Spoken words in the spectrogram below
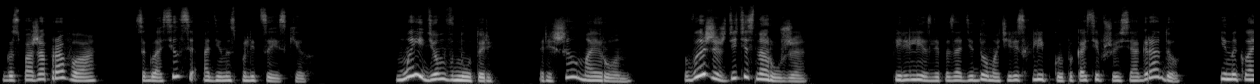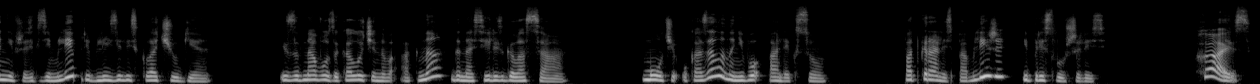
«Госпожа права», — согласился один из полицейских. «Мы идем внутрь», — решил Майрон. «Вы же ждите снаружи». Перелезли позади дома через хлипкую покосившуюся ограду и, наклонившись к земле, приблизились к лачуге. Из одного заколоченного окна доносились голоса. Молча указала на него Алексу. Подкрались поближе и прислушались. «Хайс,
